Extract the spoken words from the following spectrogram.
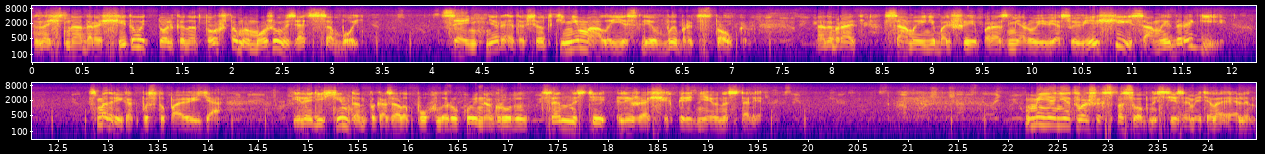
Значит, надо рассчитывать только на то, что мы можем взять с собой. Центнер — это все-таки немало, если выбрать с толком. Надо брать самые небольшие по размеру и весу вещи и самые дорогие. Смотри, как поступаю я». И леди Хинтон показала пухлой рукой на груду ценностей, лежащих перед нею на столе. «У меня нет ваших способностей», — заметила Эллен.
